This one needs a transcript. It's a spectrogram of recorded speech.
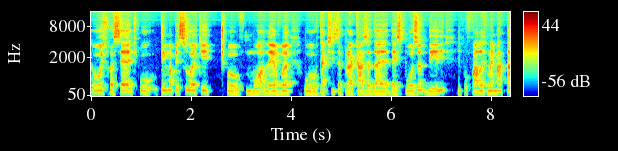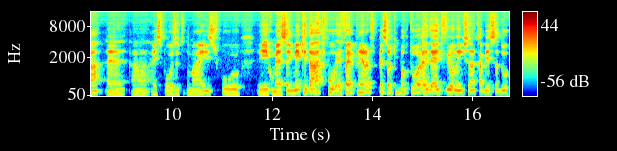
o Scorsese, tipo, tem uma pessoa que tipo, leva o taxista para casa da, da esposa dele e tipo, fala que vai matar é, a, a esposa e tudo mais, tipo, e começa e meio que dá, tipo, foi a primeira pessoa que botou a ideia de violência na cabeça do,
